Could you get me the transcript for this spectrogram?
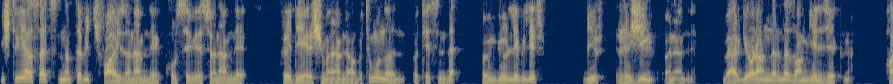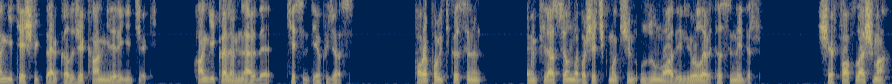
İş dünyası açısından tabii ki faiz önemli, kur seviyesi önemli, kredi erişim önemli ama bütün bunların ötesinde öngörülebilir bir rejim önemli. Vergi oranlarına zam gelecek mi? Hangi teşvikler kalacak, hangileri gidecek? Hangi kalemlerde kesinti yapacağız? Para politikasının enflasyonla başa çıkmak için uzun vadeli yol haritası nedir? Şeffaflaşma.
